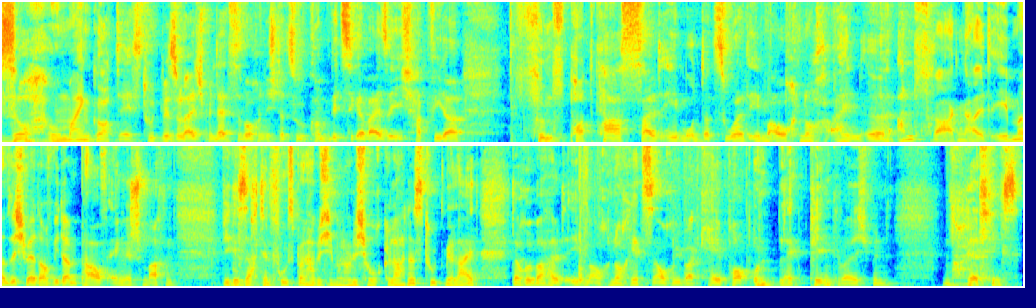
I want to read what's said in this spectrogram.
So, oh mein Gott, ey, es tut mir so leid, ich bin letzte Woche nicht dazu gekommen. Witzigerweise, ich habe wieder fünf Podcasts halt eben und dazu halt eben auch noch ein äh, Anfragen halt eben. Also ich werde auch wieder ein paar auf Englisch machen. Wie gesagt, den Fußball habe ich immer noch nicht hochgeladen, es tut mir leid. Darüber halt eben auch noch jetzt auch über K-Pop und Blackpink, weil ich bin neuerdings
